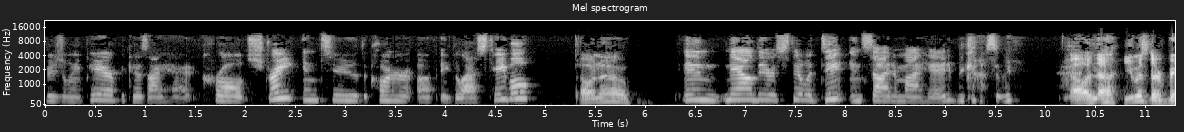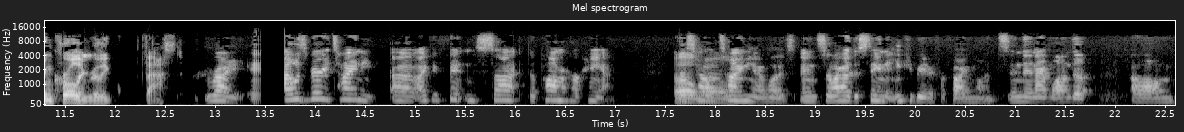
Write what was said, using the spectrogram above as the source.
visually impaired because I had crawled straight into the corner of a glass table, Oh no. and now there's still a dent inside of my head because of it. Oh no. You must have been crawling really fast. Right. I was very tiny. Uh, I could fit inside the palm of her hand. That's oh, how wow. tiny I was. And so I had to stay in an incubator for five months. And then I wound up um,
